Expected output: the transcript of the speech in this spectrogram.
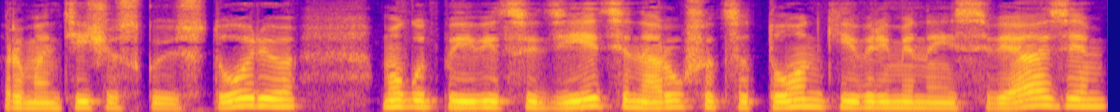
романтическую историю, могут появиться дети, нарушатся тонкие временные связи,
